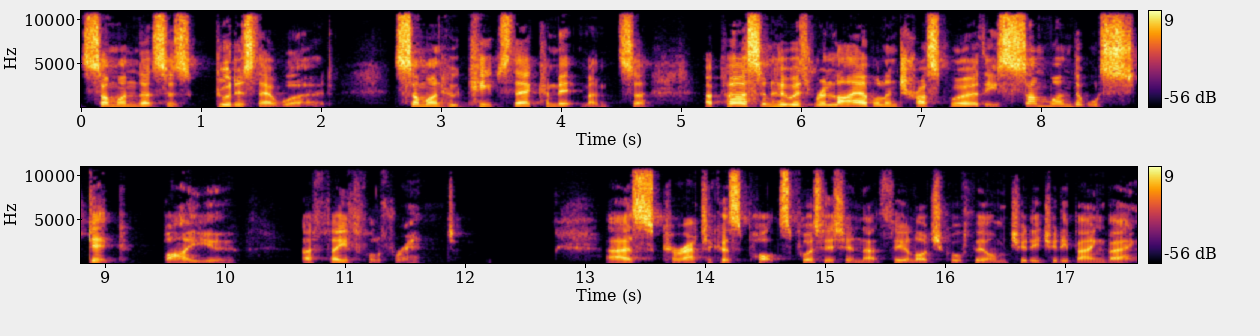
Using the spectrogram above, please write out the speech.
someone that's as good as their word, someone who keeps their commitments, a, a person who is reliable and trustworthy, someone that will stick by you, a faithful friend. As Caractacus Potts put it in that theological film, Chitty Chitty Bang Bang.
